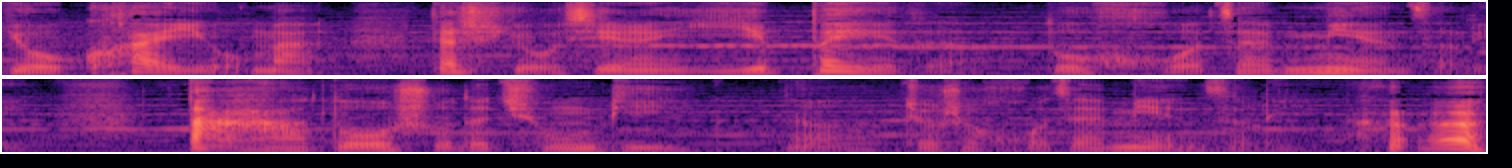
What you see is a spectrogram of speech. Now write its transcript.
有快有慢。但是有些人一辈子都活在面子里。大多数的穷逼啊，就是活在面子里。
